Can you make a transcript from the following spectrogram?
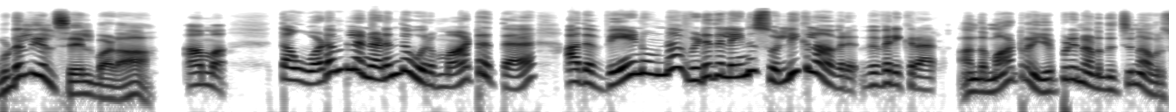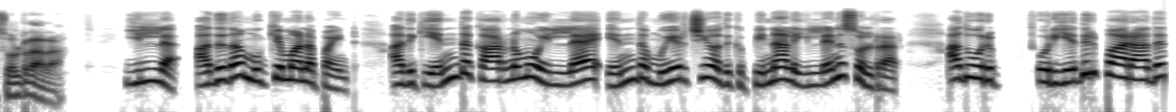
உடலியல் செயல்பாடா? ஆமா. தன் உடம்புல நடந்த ஒரு மாற்றத்தை அத வேணும்னா விடுதலைன்னு சொல்லிக்கலாம் அவரு விவரிக்கிறார். அந்த மாற்றம் எப்படி நடந்துச்சுன்னு அவர் சொல்றாரா? இல்ல அதுதான் முக்கியமான பாயிண்ட். அதுக்கு எந்த காரணமும் இல்ல எந்த முயற்சியும் அதுக்கு பின்னால இல்லைன்னு சொல்றார். அது ஒரு ஒரு எதிர்பாராத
